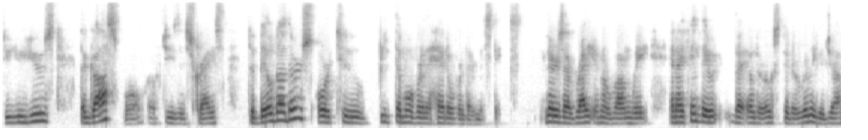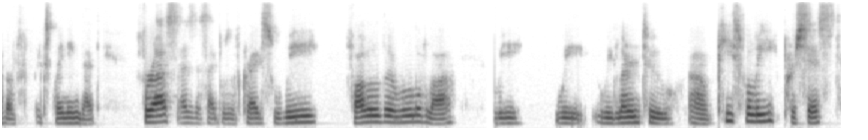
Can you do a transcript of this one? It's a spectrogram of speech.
Do you use the gospel of jesus christ to build others or to beat them over the head over their mistakes? There's a right and a wrong way and i think they, the elder oaks did a really good job of explaining that for us as disciples of christ we follow the rule of law we we we learn to uh, peacefully persist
